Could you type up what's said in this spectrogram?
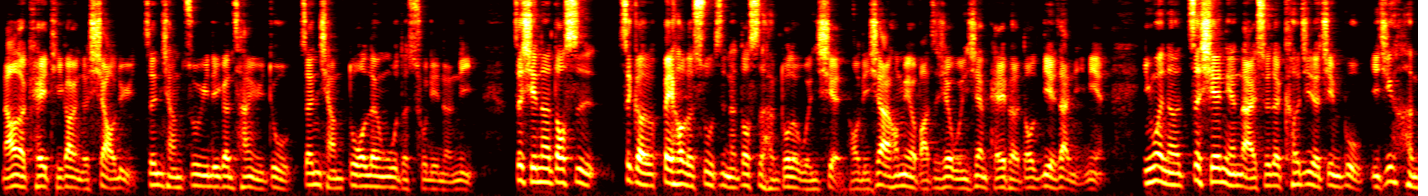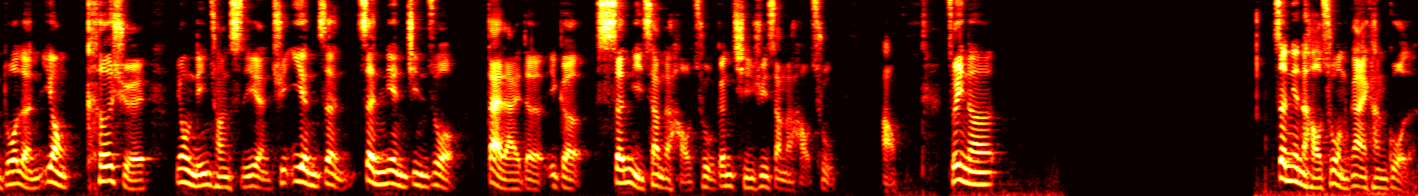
然后呢，可以提高你的效率，增强注意力跟参与度，增强多任务的处理能力。这些呢，都是这个背后的数字呢，都是很多的文献。哦，李下来后面有把这些文献 paper 都列在里面。因为呢，这些年来随着科技的进步，已经很多人用科学、用临床实验去验证正念静坐带来的一个生理上的好处跟情绪上的好处。好，所以呢，正念的好处我们刚才看过了。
